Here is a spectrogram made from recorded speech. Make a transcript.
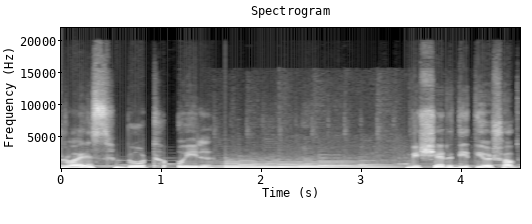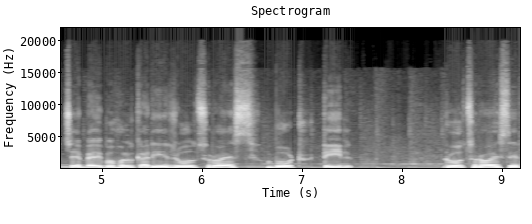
রয়েস বোট উইল বিশ্বের দ্বিতীয় সবচেয়ে ব্যয়বহুলকারী Rolls Royce Boat Tail. Rolls রয়েসের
